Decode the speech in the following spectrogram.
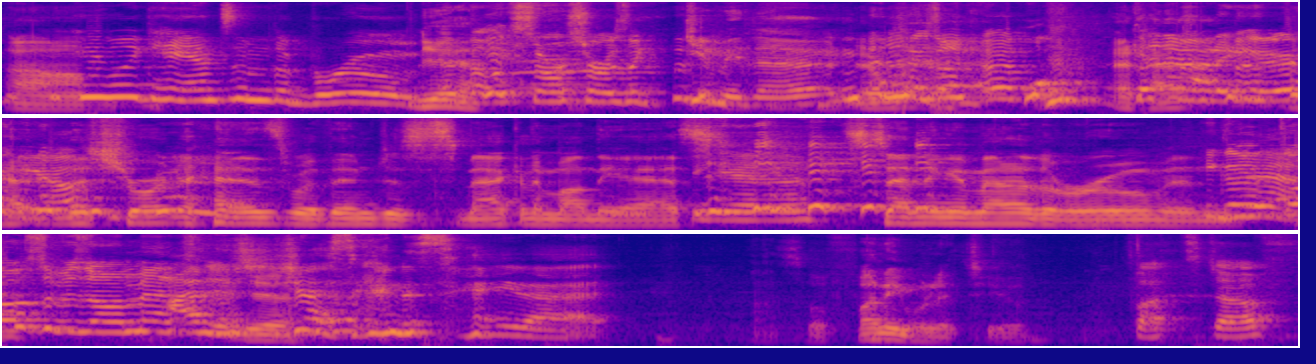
Um, he like hands him the broom, Yeah. and the sorcerer's like, "Give me that." and Get outta here, and yo. The short ends with him just smacking him on the ass, yeah. sending him out of the room, and He got Yeah. a dose of his own medicine. I was. Yeah. just gonna say that. it's so funny when it's you. Butt stuff.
